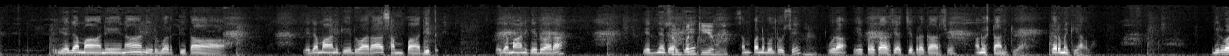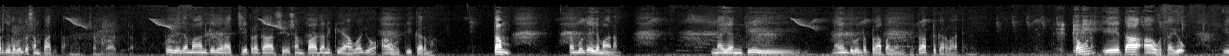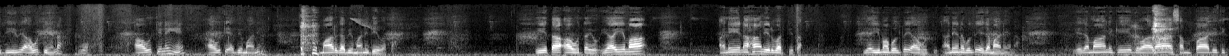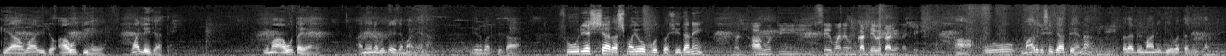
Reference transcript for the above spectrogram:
यजमान निर्वर्तिता। यजमान के द्वारा संपादित। यजमान के द्वारा यज्ञ करके संपन्न बोलते उससे पूरा एक प्रकार से अच्छे प्रकार से अनुष्ठान किया है कर्म किया हुआ। निर्वर्तित बोलते संपादिता। हम्म, संपादिता। तो यजमान के द्वारा अच्छे प्रकार से संपादन किया हुआ जो आहुति कर्म। तम तम बोलते यजमानम। नयंती नयंती बोलते प्रापयंती प्राप्त करवाते। कौन? एता आहुतयो। ये दी हुई आहुति है ना वो। आहुति नहीं है, आहुति अभिमानी मार्ग अभिमानी देवता। एता आहुतयो। या इमा अनेन निर्वर्तिता। या इमा बोलते आहुति, अनेन बोलते यजमानेन। यजमान के द्वारा संपादित किया हुआ ये जो आहुति है, वहाँ ले जाते इमा आहुतया है, अनेन बोलते यजमान निर्वर्तिता। सूर्यस्य रश्मयो भूत्वा, सीधा नहीं? आहुति से माने उनका देवता लेना चाहिए। हाँ वो मार्ग से जाते हैं ना तदभिमानी देवता ले जाते हैं।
